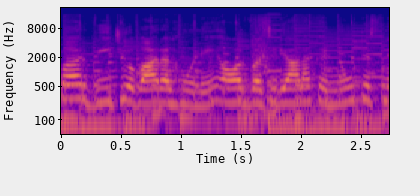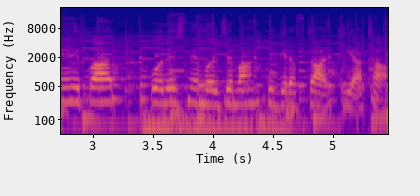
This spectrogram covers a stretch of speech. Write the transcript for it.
पर वीडियो वायरल होने और वज़ीर अला के नोटिस लेने पर पुलिस ने मुलजिमान को गिरफ़्तार किया था।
